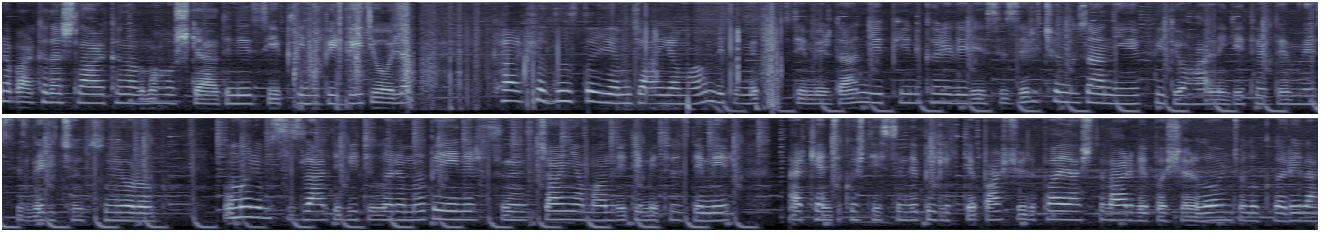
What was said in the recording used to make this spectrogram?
Merhaba arkadaşlar kanalıma hoş geldiniz. Yepyeni bir video ile karşınızdayım. Can Yaman ve Demet Özdemir'den yepyeni kareleri sizler için düzenleyip video haline getirdim ve sizler için sunuyorum. Umarım sizler de videolarımı beğenirsiniz. Can Yaman ve Demet Özdemir Erkenci Kuş dizisinde birlikte başrolü paylaştılar ve başarılı oyunculuklarıyla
